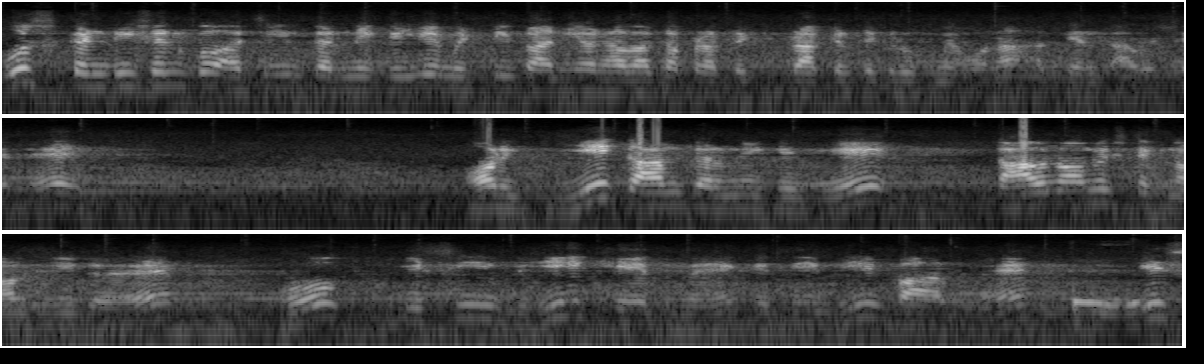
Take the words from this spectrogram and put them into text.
उस कंडीशन को अचीव करने के लिए मिट्टी, पानी और हवा का प्राकृतिक रूप में होना अत्यंत आवश्यक है। और ये काम करने के लिए काउनॉमिक्स टेक्नोलॉजी जो है, वो किसी भी खेत में किसी भी फार्म में इस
